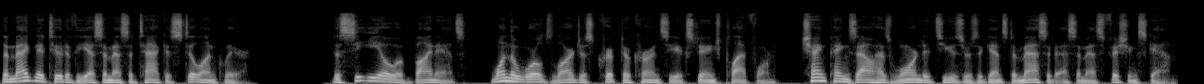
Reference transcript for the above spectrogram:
The magnitude of the SMS attack is still unclear. The CEO of Binance, one of the world's largest cryptocurrency exchange platform, Changpeng Zhao has warned its users against a massive SMS phishing scam.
